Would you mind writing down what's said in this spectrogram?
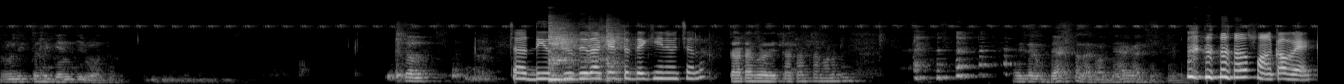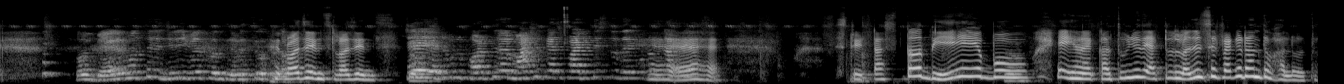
অন্য দিকটা হচ্ছে গেঞ্জির মতো। চলো। চল দিদাকে একটু দেখিয়ে নেবে চলো। টাটা করে দিই টাটা টাটা করে দিই এই দেখো ব্যাগটা দেখো ব্যাগ আছে ফাঁকা ব্যাগ। ওই ব্যাগের মধ্যে জিনিস বের করে দেবে লজেন্স লজেন্স এই এটুকুনি ফটো মাসির কাছে পাঠিয়ে তো হ্যাঁ হ্যাঁ। স্টেটাস তো দেবো। এই হ্যাঁ তুমি যদি একটা লজেন্সের প্যাকেট আনতে ভালো হতো।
